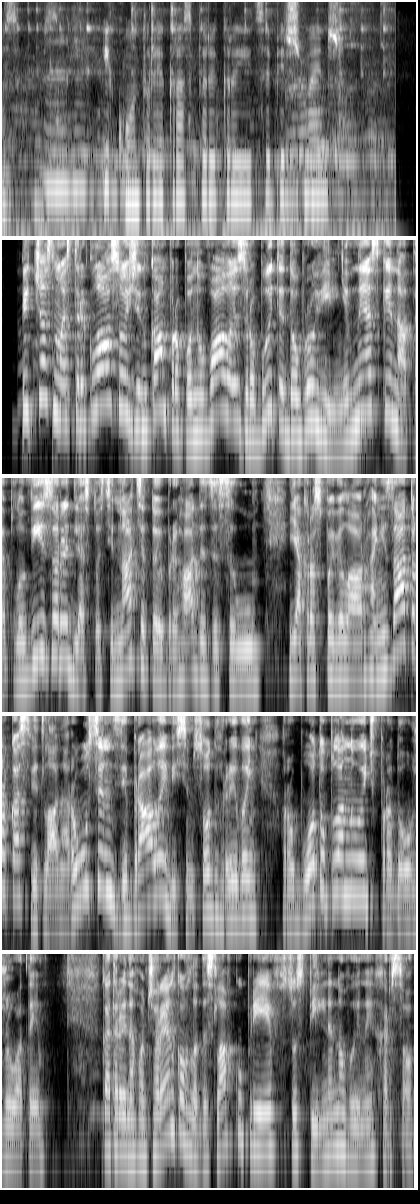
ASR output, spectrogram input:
Ось, ось. І контур якраз перекриється більш-менш. Під час майстер-класу жінкам пропонували зробити добровільні внески на тепловізори для 117-ї бригади ЗСУ. Як розповіла організаторка Світлана Русин, зібрали 800 гривень. Роботу планують продовжувати. Катерина Гончаренко, Владислав Купрієв, Суспільне новини, Херсон.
